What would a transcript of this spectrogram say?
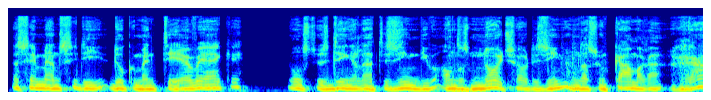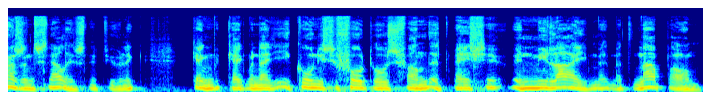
dat zijn mensen die documentair werken die ons dus dingen laten zien die we anders nooit zouden zien, omdat zo'n camera razendsnel is natuurlijk. Kijk, kijk maar naar die iconische foto's van het meisje in Milai met, met napalm.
